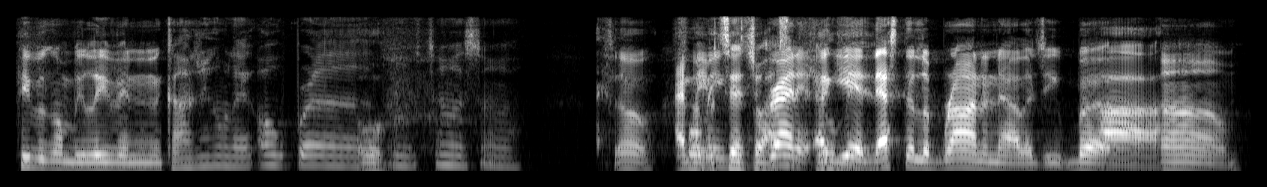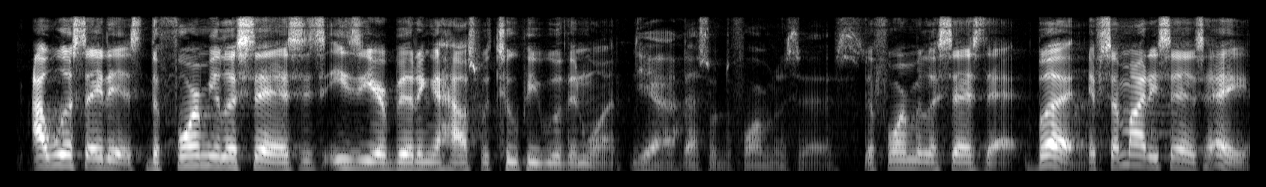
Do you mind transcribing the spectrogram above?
People are gonna be leaving in the country gonna be like, oh bruh. So, so. so I I mean, mean, potential as a granted, again, that's the LeBron analogy, but Ah. um, I will say this: the formula says it's easier building a house with two people than one. Yeah, That's what the formula says. The formula says that. But if somebody says, "Hey,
